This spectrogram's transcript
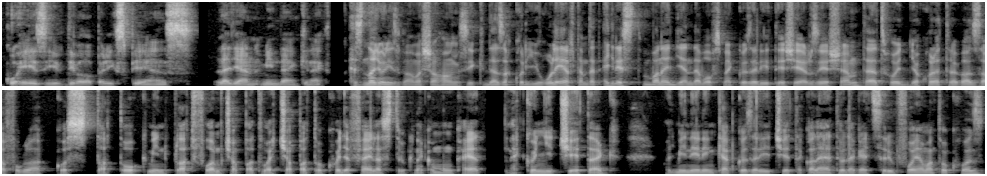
kohézív developer experience legyen mindenkinek. Ez nagyon izgalmasan hangzik, de az akkor jól értem? Tehát egyrészt van egy ilyen DevOps megközelítés érzésem, tehát hogy gyakorlatilag azzal foglalkoztatok, mint platformcsapat vagy csapatok, hogy a fejlesztőknek a munkáját megkönnyítsétek, hogy minél inkább közelítsétek a lehető legegyszerűbb folyamatokhoz.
